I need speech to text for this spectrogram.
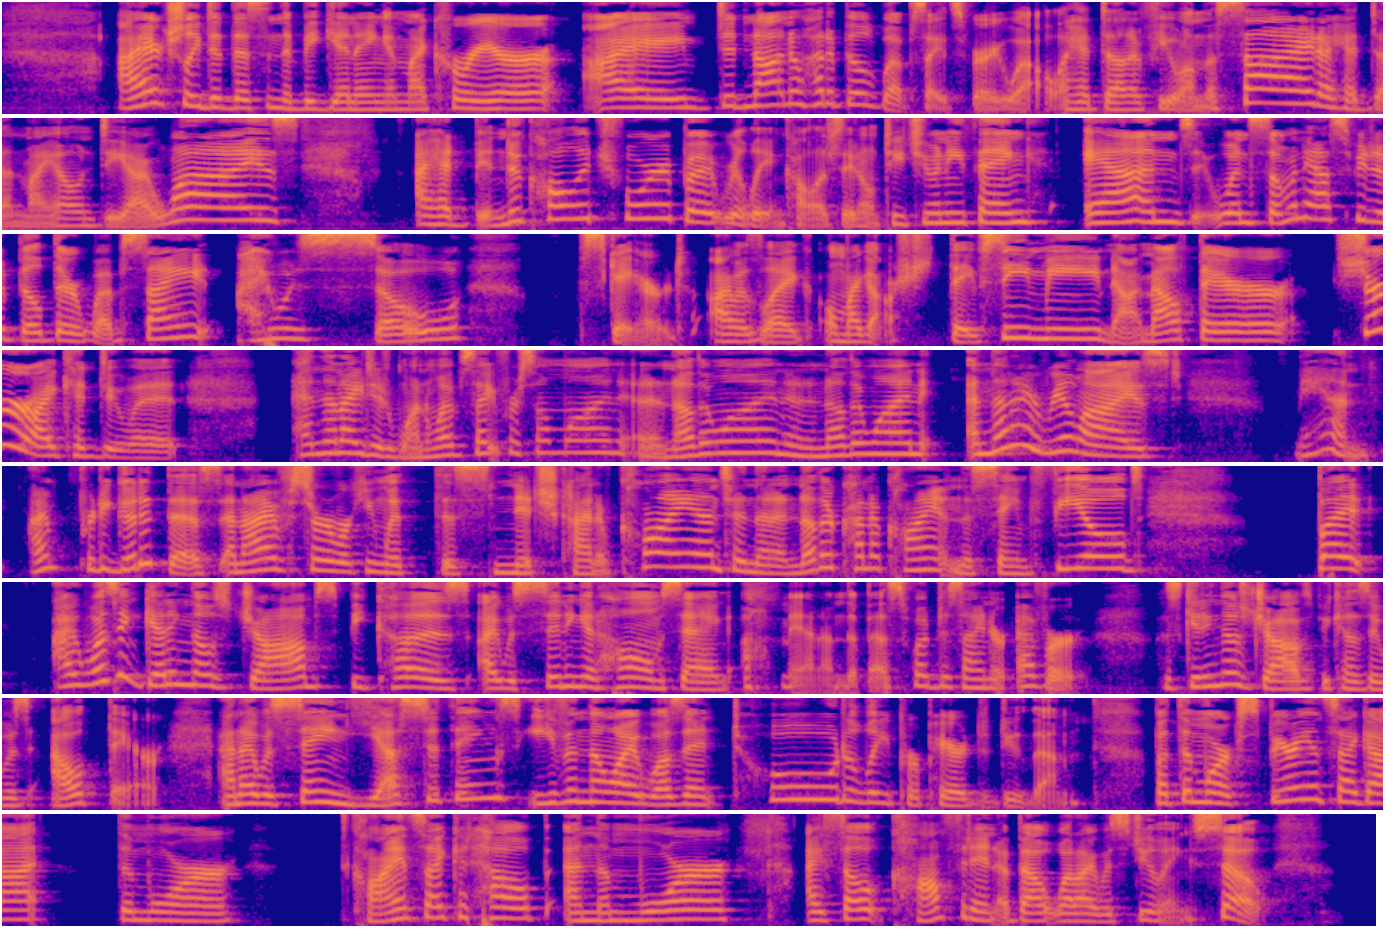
I actually did this in the beginning in my career. I did not know how to build websites very well. I had done a few on the side, I had done my own DIYs. I had been to college for it, but really in college, they don't teach you anything. And when someone asked me to build their website, I was so scared. I was like, oh my gosh, they've seen me. Now I'm out there. Sure, I can do it. And then I did one website for someone and another one and another one. And then I realized, man, I'm pretty good at this. And I've started working with this niche kind of client and then another kind of client in the same field. But I wasn't getting those jobs because I was sitting at home saying, oh man, I'm the best web designer ever. I was getting those jobs because I was out there and I was saying yes to things even though I wasn't totally prepared to do them. But the more experience I got, the more clients I could help and the more I felt confident about what I was doing. So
